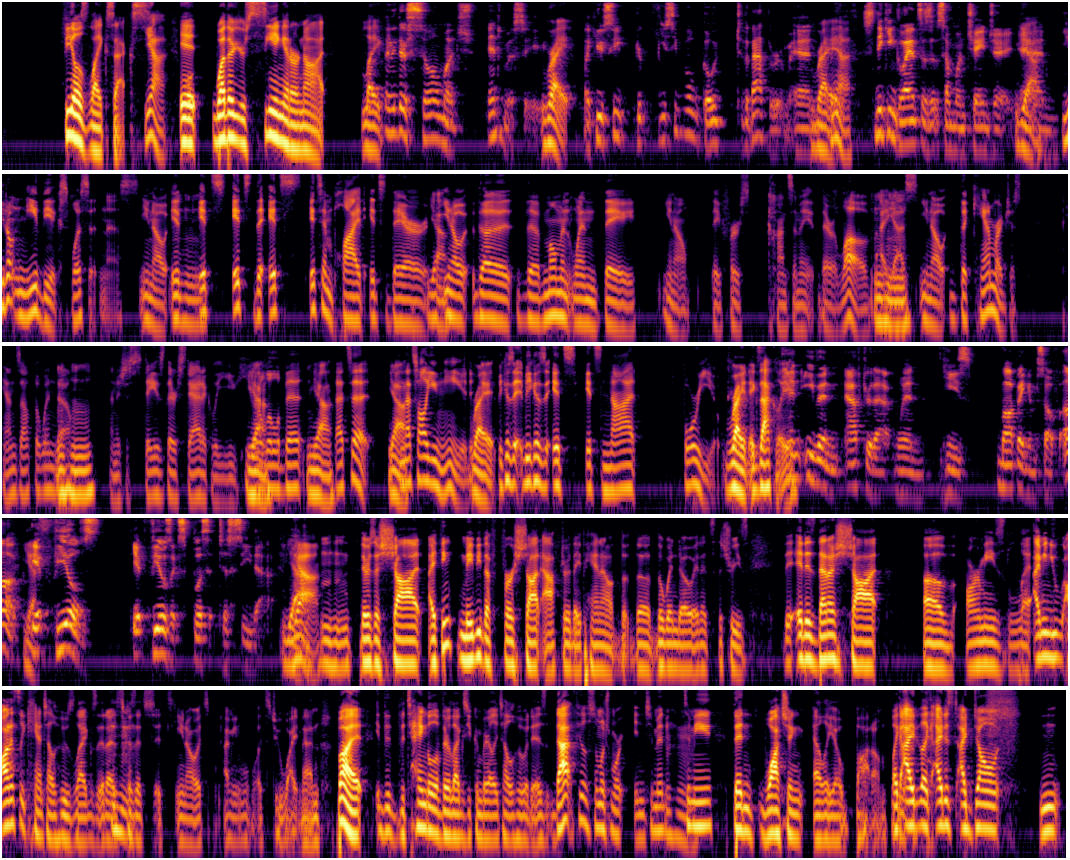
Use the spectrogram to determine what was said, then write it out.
feels like sex. Yeah. It whether you're seeing it or not, like I mean, there's so much intimacy. right. Like you see, you you see people go to the bathroom and Right. Yeah. sneaking glances at someone changing. Yeah. And you don't need the explicitness you know it Mhm. it's it's the it's it's implied it's there Yeah. you know the the moment when they you know they first consummate their love i Mhm. guess you know the camera just pans out the window Mhm. And it just stays there statically you hear Yeah. a little bit Yeah. that's it Yeah. and that's all you need Right. because it because it's it's not for you Right, exactly. and even after that, when he's mopping himself up, Yes. it feels it feels explicit to see that. yeah. yeah. hmm There's a shot, I think maybe the first shot after they pan out the, the, the window and it's the trees. It is then a shot of Armie's leg. I mean, you honestly can't tell whose legs it is mm-hmm. because it's, it's, you know, it's, I mean, it's two white men, but the, the tangle of their legs, you can barely tell who it is. That feels so much more intimate to mm-hmm. me than watching Elio bottom. Like, I, like, I just, I don't, n-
